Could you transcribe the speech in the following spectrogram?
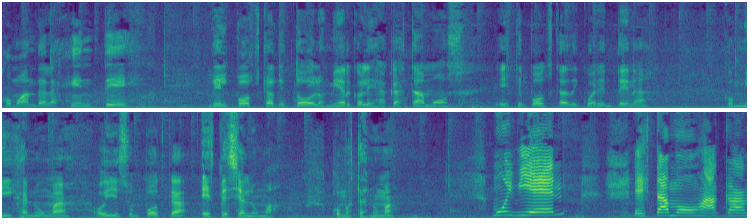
¿Cómo anda la gente del podcast de todos los miércoles? Acá estamos, este podcast de cuarentena con mi hija Numa. Hoy es un podcast especial, Numa. ¿Cómo estás, Numa? Muy bien. Estamos acá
